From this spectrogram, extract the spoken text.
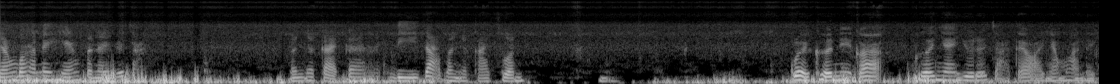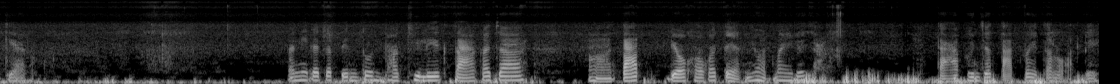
ยังบ่ทันได้แห้งไปานดเด้อจ้ะบรรยากาศก็ดีจ้ะบรรยากาศสวนกล้วยเครือนี่ก็ เคยใหญ่อยู่ด้วยจ้ะแต่ว่ายังมาในแก่อันนี้ก็จะเป็นต้นผักคีเล็กตาก็จะตัด เดี๋ยวเขาก็แตกยอดไม่ด้วยจ้ะตาเพิ่อนจะตัดไปตลอดเลย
